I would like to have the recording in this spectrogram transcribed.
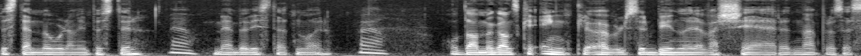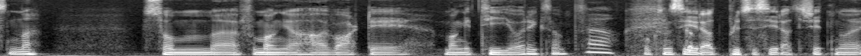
bestemme hvordan vi puster Ja. med bevisstheten vår. ja. Og da med ganske enkle øvelser begynne å reversere denne prosessen, da. Som eh, for mange har vart i mange tiår, ikke sant. ja. Folk som sier at, plutselig sier at shit, nå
